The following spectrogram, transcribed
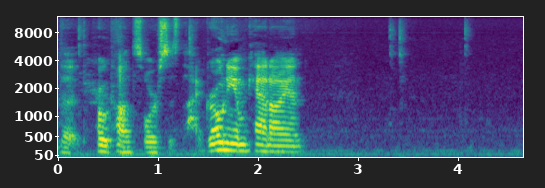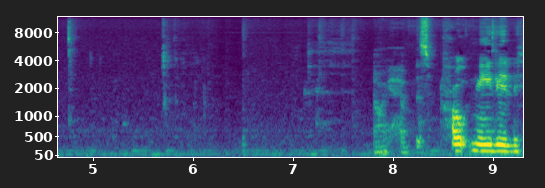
the proton source is the hydronium cation. Now we have this protonated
